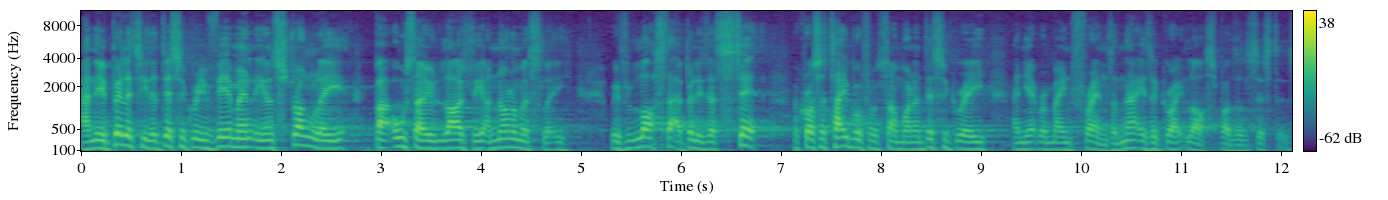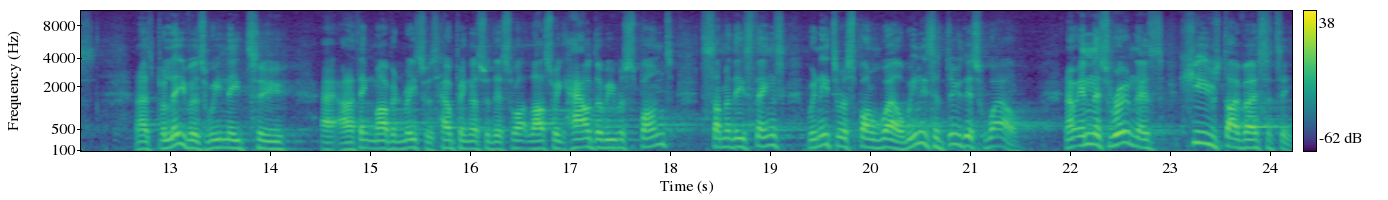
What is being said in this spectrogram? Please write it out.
and the ability to disagree vehemently and strongly, but also largely anonymously, we've lost that ability to sit across a table from someone and disagree and yet remain friends. And that is a great loss, brothers and sisters. And as believers, we need to, uh, and I think Marvin Rees was helping us with this last week. How do we respond to some of these things? We need to respond well. We need to do this well. Now, in this room, there's huge diversity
